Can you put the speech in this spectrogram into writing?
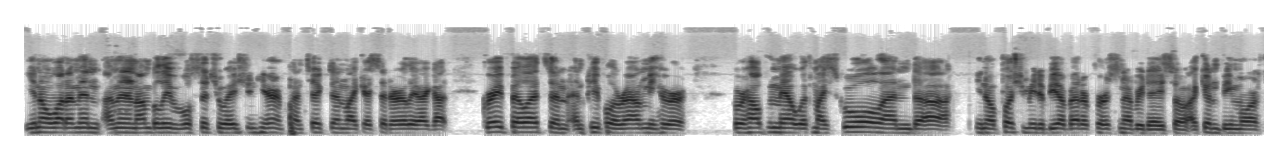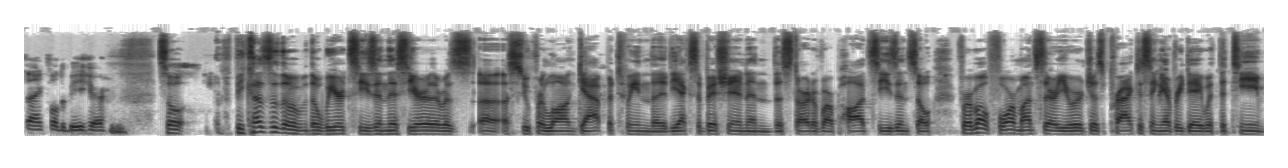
you know what? I'm in I'm in an unbelievable situation here in Penticton. Like I said earlier, I got great billets and, and people around me who are who are helping me out with my school and uh, you know pushing me to be a better person every day. So I couldn't be more thankful to be here. So because of the the weird season this year, there was a, a, super long gap between the the exhibition and the start of our pod season. So for about four months there, you were just practicing every day with the team.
